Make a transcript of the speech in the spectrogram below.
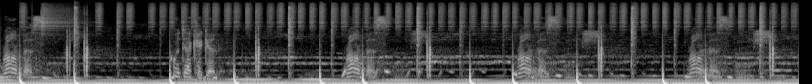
Rhombus. Quadecagon. Rhombus. Rhombus. Rhombus.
